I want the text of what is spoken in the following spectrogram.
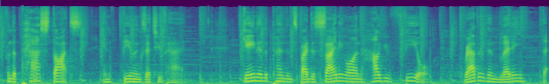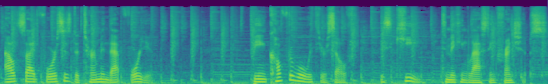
from the past thoughts and feelings that you've had. Gain independence by deciding on how you feel rather than letting the outside forces determine that for you. Being comfortable with yourself is key to making lasting friendships.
